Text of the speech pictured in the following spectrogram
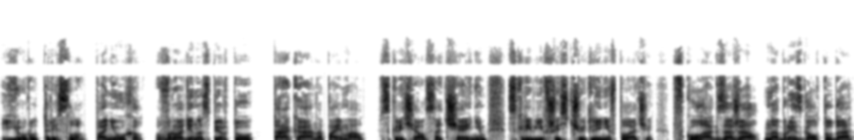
Юру трясло. Понюхал. Вроде на спирту. Таракана поймал. Вскричал с отчаянием, скривившись чуть ли не в плаче. В кулак зажал, набрызгал туда.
